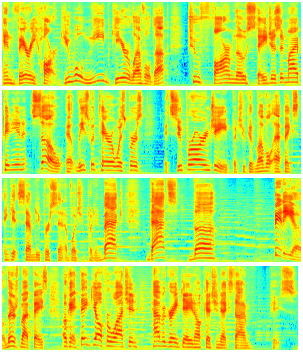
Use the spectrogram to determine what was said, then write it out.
and very hard. You will need gear leveled up to farm those stages, in my opinion. So at least with Tarot Whispers, it's super RNG, but you can level epics and get 70% of what you put in back. That's the video. There's my face. Okay, thank y'all for watching. Have a great day, and I'll catch you next time. Peace.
